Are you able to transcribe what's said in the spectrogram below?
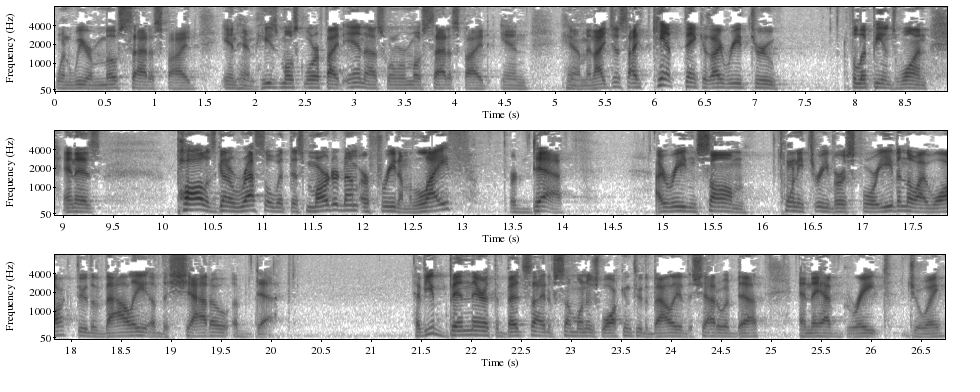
when we are most satisfied in him. He's most glorified in us when we're most satisfied in him. And I just I can't think as I read through Philippians 1 and as Paul is going to wrestle with this martyrdom or freedom, life or death. I read in Psalm 23 verse 4, even though I walk through the valley of the shadow of death. Have you been there at the bedside of someone who's walking through the valley of the shadow of death and they have great joy?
